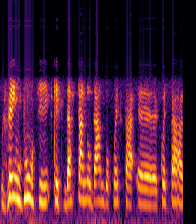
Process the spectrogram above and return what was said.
venduti che da- stanno dando questa, eh, questa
